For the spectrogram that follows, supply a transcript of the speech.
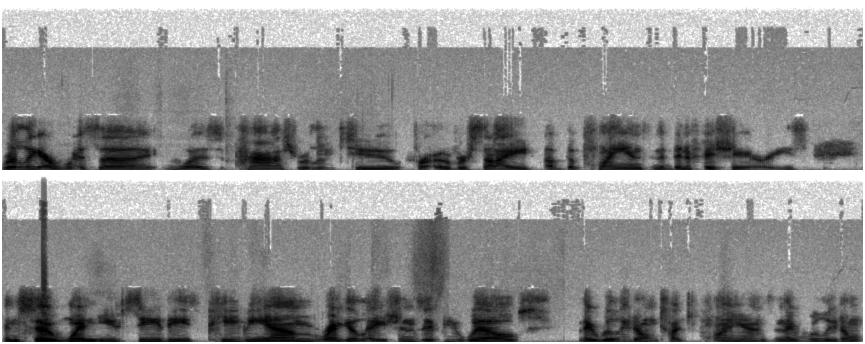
really ERISA was passed really to for oversight of the plans and the beneficiaries. And so when you see these PBM regulations, if you will, they really don't touch plans and they really don't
